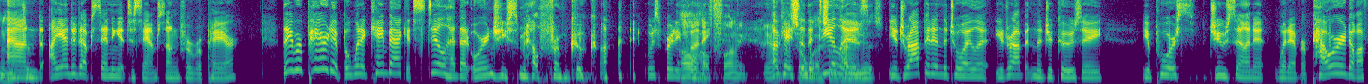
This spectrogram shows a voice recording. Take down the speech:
Mhm, And I ended up sending it to Samsung for repair. They repaired it, but when it came back, it still had that orangey smell from Goo Gone. It was pretty Oh, funny. how funny! Yeah. Okay, so, the wha- deal how do you is you drop it in the toilet, you drop it in the jacuzzi, you pour juice on it, whatever. Power it off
